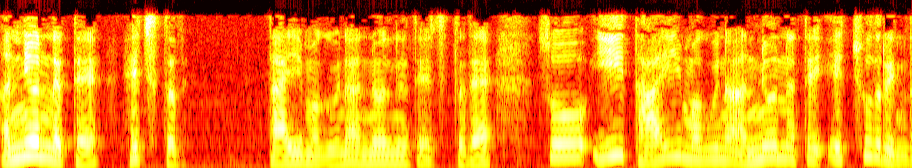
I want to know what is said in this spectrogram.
ಅನ್ಯೋನ್ಯತೆ ಹೆಚ್ಚುತ್ತದೆ ತಾಯಿ ಮಗುವಿನ ಅನ್ಯೋನ್ಯತೆ ಹೆಚ್ಚುತ್ತದೆ. ಸೊ ಈ ತಾಯಿ ಮಗುವಿನ ಅನ್ಯೋನ್ಯತೆ ಹೆಚ್ಚುವುದರಿಂದ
